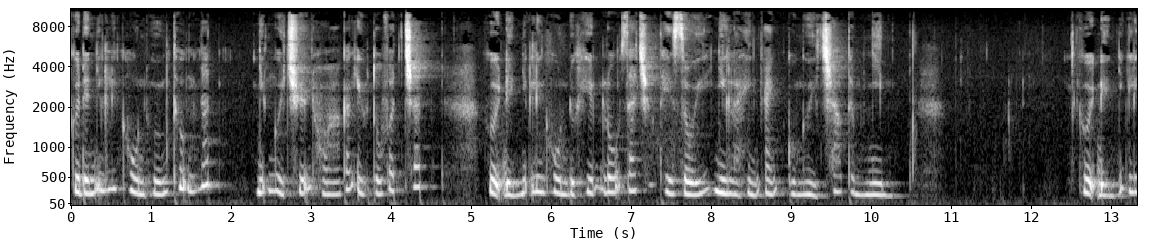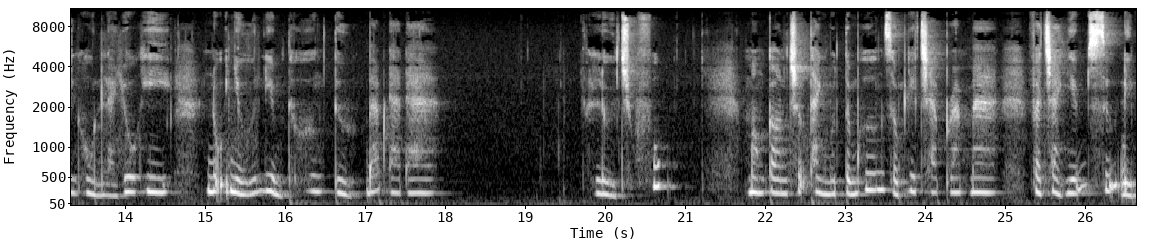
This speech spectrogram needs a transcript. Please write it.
Gửi đến những linh hồn hướng thượng nhất những người chuyển hóa các yếu tố vật chất, gửi đến những linh hồn được hiện lộ ra trước thế giới như là hình ảnh của người trao tầm nhìn, gửi đến những linh hồn là yogi, nỗi nhớ niềm thương từ Báp Đa Đa. Lời chúc phúc. Mong con trở thành một tấm gương giống như cha Brahma và trải nghiệm sự đến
